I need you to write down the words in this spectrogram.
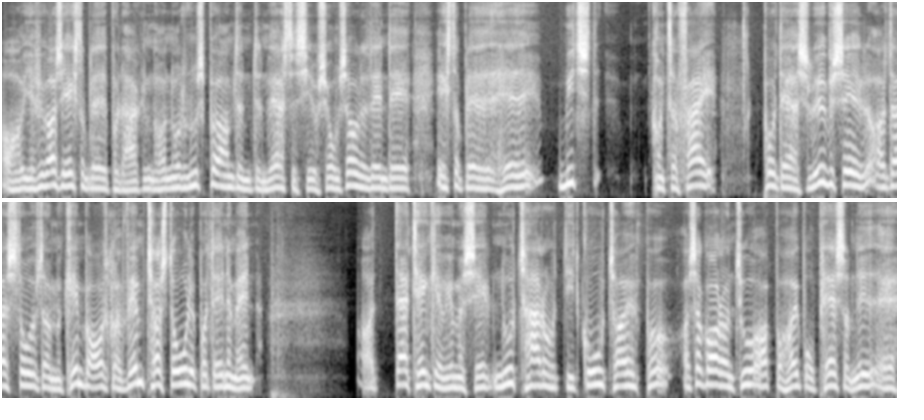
Og jeg fik også ekstrabladet på nakken. Og når du nu spørger om den, den værste situation, så var det den dag, ekstrabladet havde mit kontrafej på deres løbesæl, og der stod som en kæmpe overskrift, hvem tør stole på denne mand? Og der tænker jeg ved mig selv, nu tager du dit gode tøj på, og så går du en tur op på Højbro Plads og ned af,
